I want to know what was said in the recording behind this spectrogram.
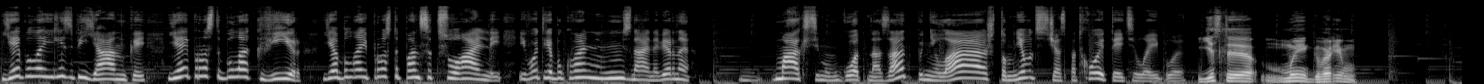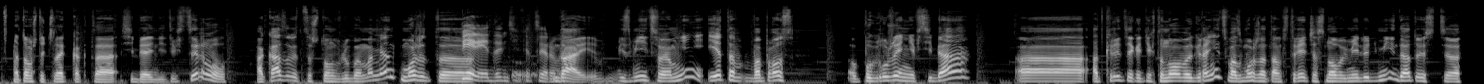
Я и была и лесбиянкой, я и просто была квир, я была и просто пансексуальной. И вот я буквально, ну, не знаю, наверное, максимум год назад поняла, что мне вот сейчас подходят эти лейблы. Если мы говорим о том, что человек как-то себя идентифицировал, оказывается, что он в любой момент может... Э, Переидентифицировать. Да, изменить свое мнение. И это вопрос погружения в себя, э, открытия каких-то новых границ, возможно, там встреча с новыми людьми, да, то есть э,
